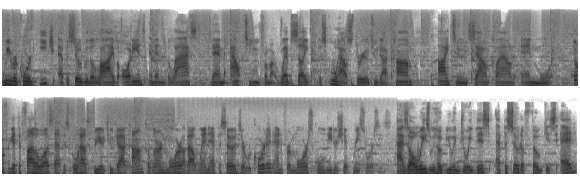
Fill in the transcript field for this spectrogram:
We record each episode with a live audience and then blast them out to you from our website, theschoolhouse302.com, iTunes, SoundCloud, and more. Don't forget to follow us at theschoolhouse302.com to learn more about when episodes are recorded and for more school leadership resources. As always, we hope you enjoyed this episode of Focus Ed,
